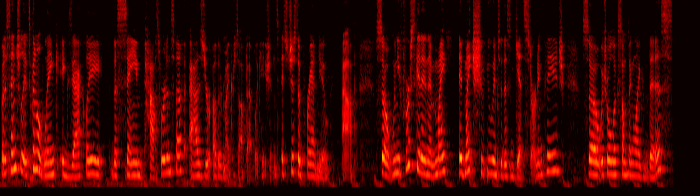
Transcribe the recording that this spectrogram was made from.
But essentially it's gonna link exactly the same password and stuff as your other Microsoft applications. It's just a brand new app. So when you first get in, it might, it might shoot you into this get starting page. So, which will look something like this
